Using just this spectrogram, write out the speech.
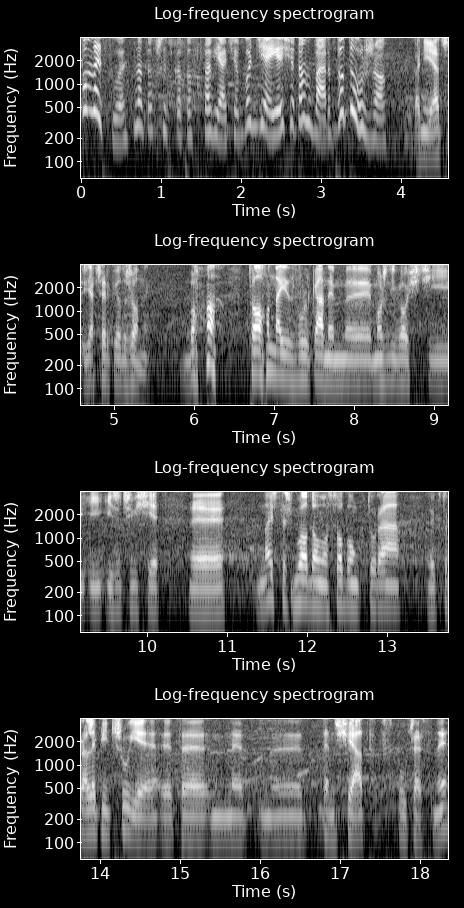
pomysły na to wszystko, co wstawiacie? Bo dzieje się tam bardzo dużo. Pani, ja, ja czerpię od żony, bo to ona jest wulkanem e, możliwości i, i rzeczywiście e, no jest też młodą osobą, która, która lepiej czuje e, te, e, ten świat współczesny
